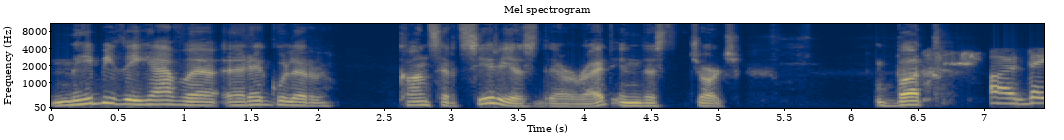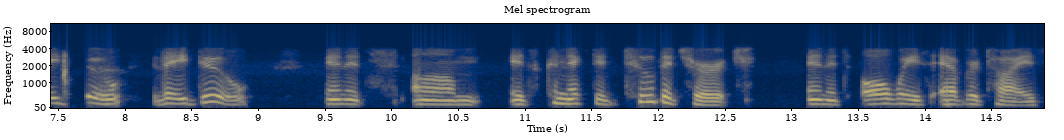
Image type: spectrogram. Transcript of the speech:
maybe they have a, a regular concert series there right in this church but Uh, they do, they do, and it's um, it's connected to the church, and it's always advertised,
